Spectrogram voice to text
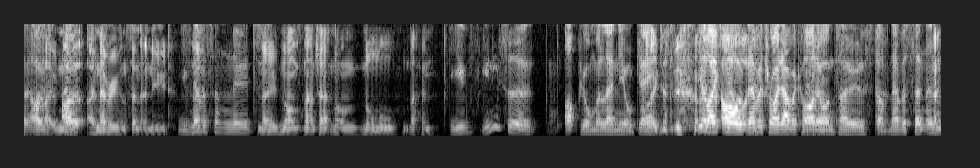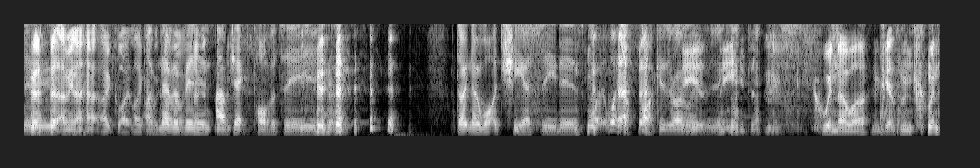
I was. I've never, I, I've never even sent a nude. you've so- never sent a nude. No, not on Snapchat, not on normal, nothing. You you need to up your millennial game. I just- You're I like, just oh, I've like- never tried avocado on toast. I've never sent a nude. I mean, I, ha- I quite like I've never been in abject poverty. Don't know what a chia seed is. What, what the fuck is wrong Chia with you? Chia seed. quinoa. Get some quin-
